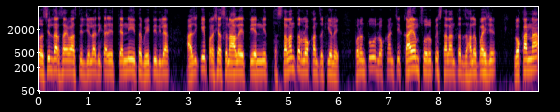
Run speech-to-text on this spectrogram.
तहसीलदार साहेब असतील जिल्हाधिकारी त्यांनी इथं भेटी दिल्यात. आजकी प्रशासन आलंय त्यांनी स्थलांतर लोकांचं केलंय. परंतु लोकांची कायमस्वरूपी स्थलांतर झालं पाहिजे. लोकांना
